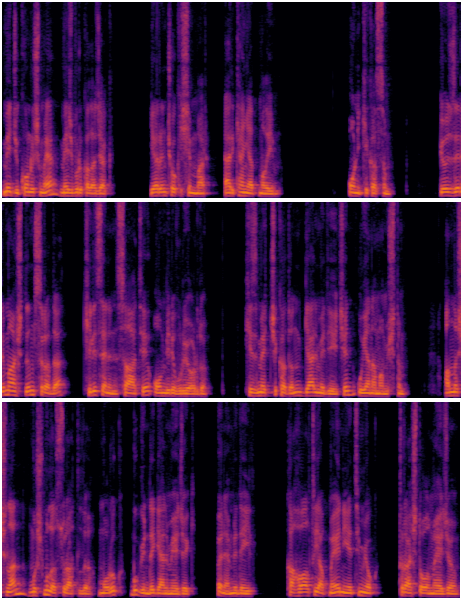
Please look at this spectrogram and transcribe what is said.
Meci konuşmaya mecbur kalacak. Yarın çok işim var. Erken yatmalıyım. 12 Kasım Gözlerimi açtığım sırada kilisenin saati 11'i vuruyordu. Hizmetçi kadın gelmediği için uyanamamıştım. Anlaşılan muşmula suratlı moruk bugün de gelmeyecek. Önemli değil. Kahvaltı yapmaya niyetim yok. Tıraşta olmayacağım.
